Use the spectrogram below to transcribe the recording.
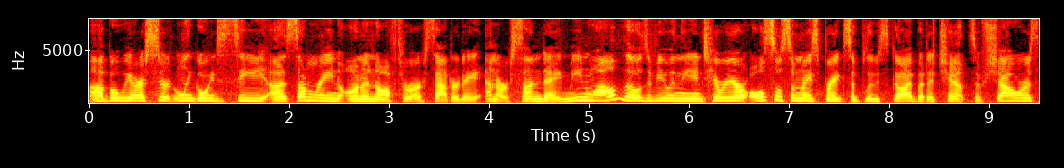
uh, but we are certainly going to see uh, some rain on and off through our Saturday and our Sunday. Meanwhile, those of you in the interior, also some nice breaks of blue sky, but a chance of showers.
